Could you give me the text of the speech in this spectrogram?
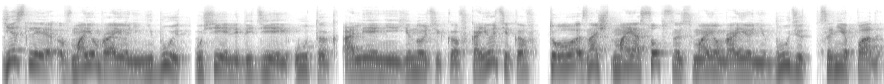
Если в моем районе не будет гусей, лебедей, уток, оленей, енотиков, койотиков, то, значит, моя собственность в моем районе будет в цене падать.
